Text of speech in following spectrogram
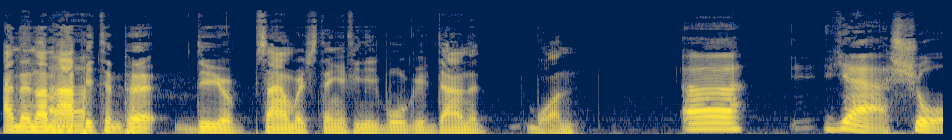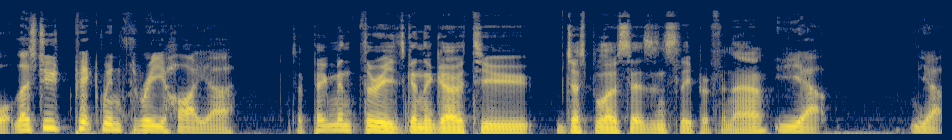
And then I'm uh, happy to put do your sandwich thing if you need Wargroove down a one. uh, yeah, sure. Let's do Pikmin Three higher. So Pikmin 3 is going to go to just below Citizen Sleeper for now. Yeah, yeah.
